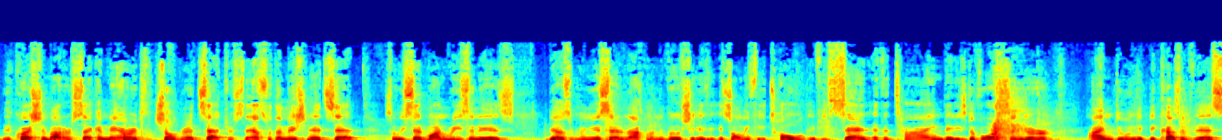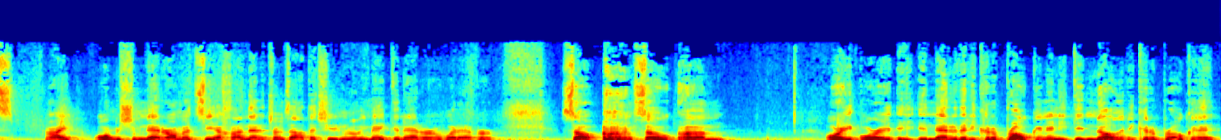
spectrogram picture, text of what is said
the question about her second marriage, children, etc. So that's what the Mishnah had said. So we said one reason is it's only if he told, if he said at the time that he's divorcing her, I'm doing it because of this, right? Or mishum netter and then it turns out that she didn't really make the netter or whatever. So, so. Um, or, or a netter that he could have broken and he didn't know that he could have broken it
